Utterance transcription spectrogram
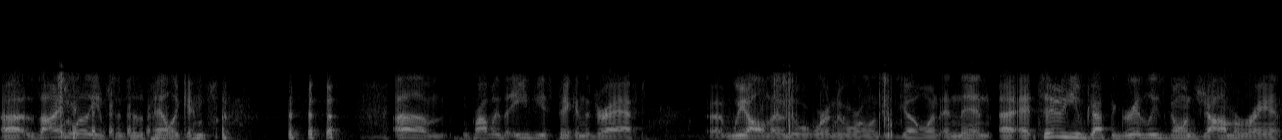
Uh, Zion Williamson to the Pelicans. um, probably the easiest pick in the draft. Uh, we all know New, where New Orleans is going. And then uh, at two, you've got the Grizzlies going Ja Morant.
